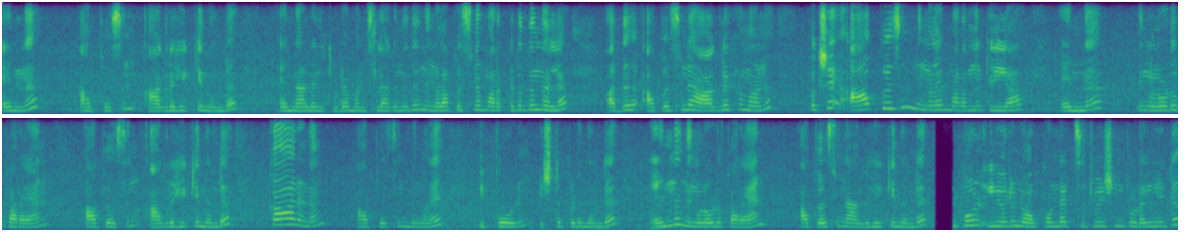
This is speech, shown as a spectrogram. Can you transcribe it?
എന്ന് ആ പേഴ്സൺ ആഗ്രഹിക്കുന്നുണ്ട് എന്നാണ് എനിക്കിവിടെ മനസ്സിലാകുന്നത്. നിങ്ങൾ ആ പേഴ്സണെ മറക്കരുതെന്നല്ല അത് ആ പേഴ്സന്റെ ആഗ്രഹമാണ്. പക്ഷേ ആ പേഴ്സൺ നിങ്ങളെ മറന്നിട്ടില്ല എന്ന് നിങ്ങളോട് പറയാൻ ആ പേഴ്സൺ ആഗ്രഹിക്കുന്നുണ്ട്. കാരണം ആ പേഴ്സൺ നിങ്ങളെ ഇപ്പോഴും ഇഷ്ടപ്പെടുന്നുണ്ട് എന്ന് നിങ്ങളോട് പറയാൻ ആ പേഴ്സൺ ആഗ്രഹിക്കുന്നുണ്ട്. ഇപ്പോൾ ഈ ഒരു നോ കോണ്ടാക്ട് സിറ്റുവേഷൻ തുടങ്ങിയിട്ട്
